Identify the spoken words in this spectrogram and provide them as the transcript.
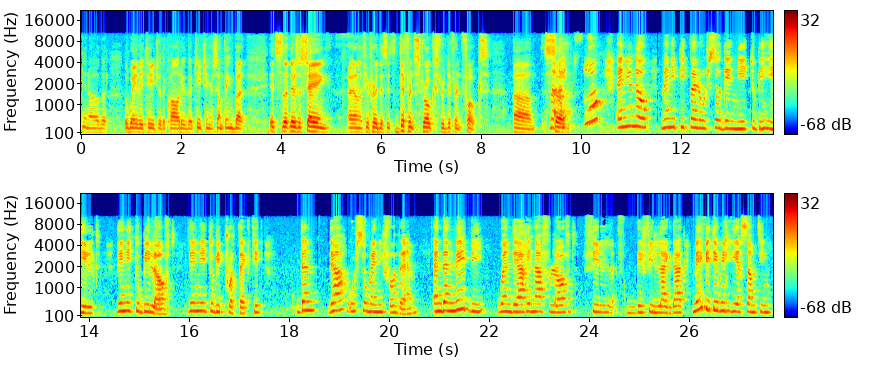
you know the the way they teach or the quality of their teaching or something. But it's there's a saying I don't know if you've heard this. It's different strokes for different folks. Um, so. And you know, many people also they need to be healed. They need to be loved. They need to be protected. Then there are also many for them. And then maybe when they are enough loved, feel they feel like that. Maybe they will hear something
